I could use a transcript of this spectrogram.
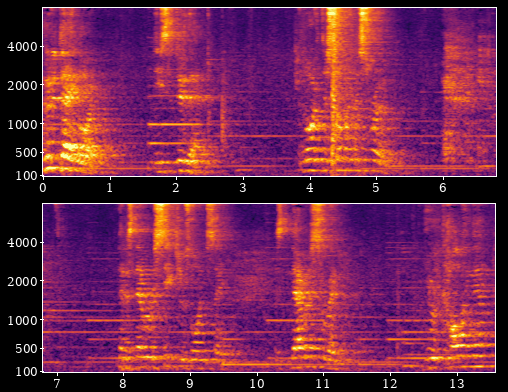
Who today, Lord, needs to do that? And Lord, if there's someone in this room that has never received you as Lord and Savior, has never surrendered, you are calling them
